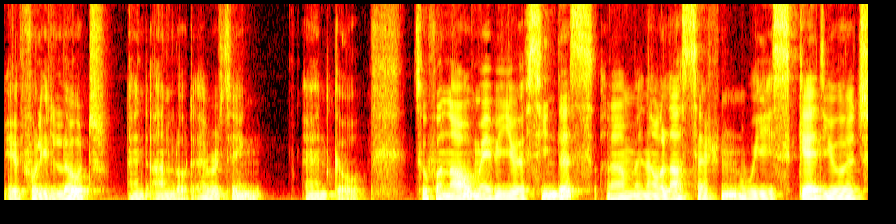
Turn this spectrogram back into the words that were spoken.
It'll fully load and unload everything and go. So for now, maybe you have seen this. Um, in our last session, we scheduled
